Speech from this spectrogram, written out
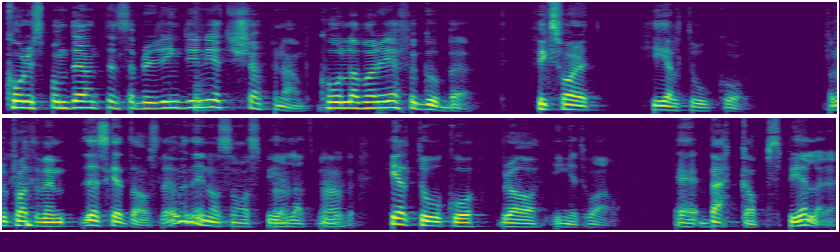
Korrespondenten så här, ringde ju ner till Köpenhamn. Kolla vad det är för gubbe. Fick svaret helt OK. Och då pratar vi, det ska jag inte avslöja, men det är någon som har spelat med gubbe. Helt OK, bra, inget wow. Eh, Backup-spelare.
